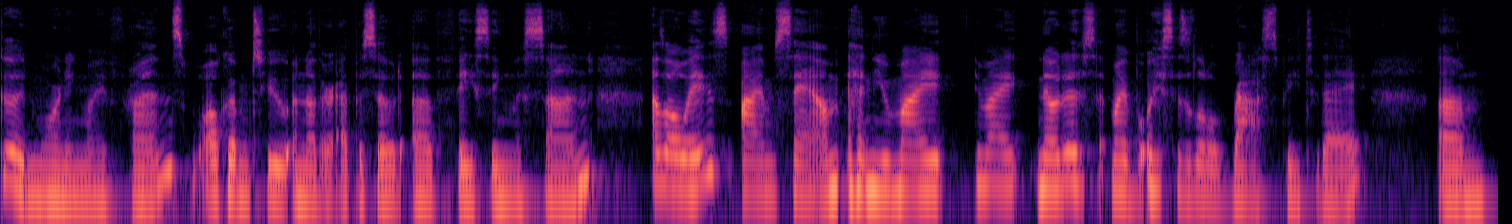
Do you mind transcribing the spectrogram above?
Good morning, my friends. Welcome to another episode of Facing the Sun. As always, I'm Sam, and you might you might notice that my voice is a little raspy today. Um,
